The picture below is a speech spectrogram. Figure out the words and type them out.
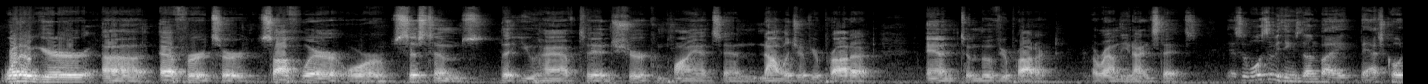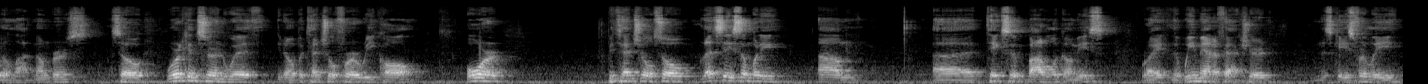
What are your uh, efforts or software or systems that you have to ensure compliance and knowledge of your product and to move your product around the United States? Yeah, so most everything's done by batch code and lot numbers. So we're concerned with you know potential for a recall or potential. So let's say somebody um, uh, takes a bottle of gummies, right, that we manufactured. In this case, for Lee,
